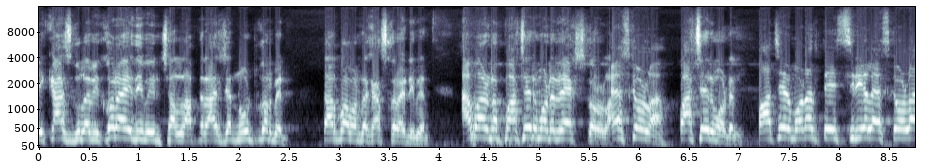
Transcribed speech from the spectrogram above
এই কাজগুলো আমি করাই দিব ইনশাল্লাহ। আপনারা আসলে নোট করবেন। তারপর আমাদের কাজ করাই দিবেন। আবার একটা পাঁচের মডেল এক্স করলা এস করলা পাঁচের মডেল পাঁচের মডেল তেইশ সিরিয়াল এস করলা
